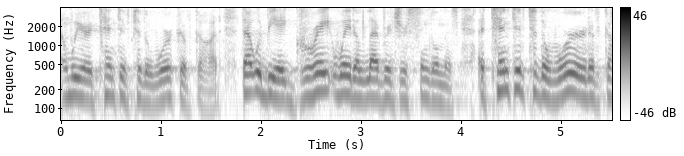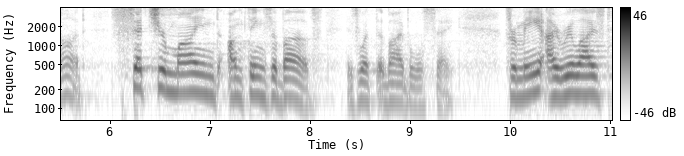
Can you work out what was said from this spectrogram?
and we are attentive to the work of God. That would be a great way to leverage your singleness. Attentive to the word of God. Set your mind on things above, is what the Bible will say. For me, I realized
